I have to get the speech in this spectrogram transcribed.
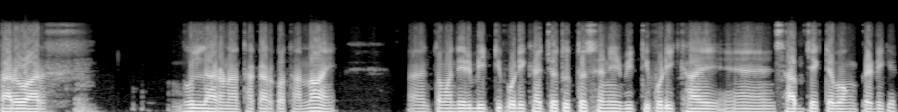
কারও আর ভুল ধারণা থাকার কথা নয়। তোমাদের বৃত্তি পরীক্ষায়, চতুর্থ শ্রেণির বৃত্তি পরীক্ষায় সাবজেক্ট এবং প্রেডিকেট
